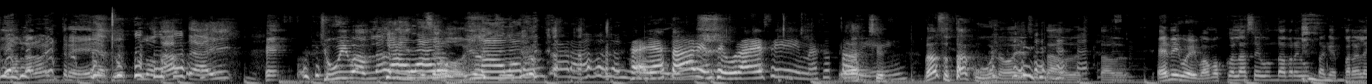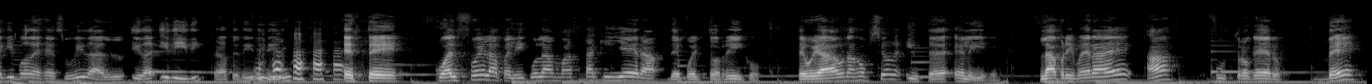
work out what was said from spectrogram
y hablaron entre ellas. Tú explotaste ahí. eh, Chu iba a hablar Que y se hablaron, jodió. hablaron un carajo. Ella estaba bien segura de sí, eso está bien. No, eso está cool, no, eso está duro, eso está duro. Anyway, vamos con la segunda pregunta que es para el equipo de Jesús y, Dal- y, Didi. Espérate, Didi, Didi. Este, ¿cuál fue la película más taquillera de Puerto Rico? Te voy a dar unas opciones y ustedes eligen. La primera es A, Fustroquero. B,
